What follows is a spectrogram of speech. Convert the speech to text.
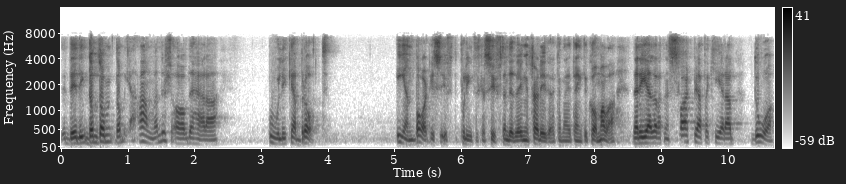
det, de, de, de använder sig av det här uh, olika brott enbart i syfte, politiska syften. Det är ungefär det jag tänkte komma. Va? När det gäller att en svart blir attackerad, då.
